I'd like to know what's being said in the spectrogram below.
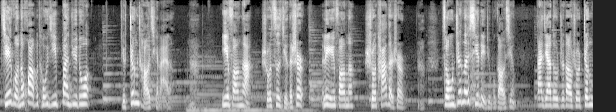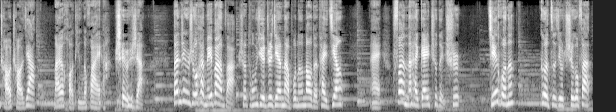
结果呢话不投机半句多，就争吵起来了啊，一方啊说自己的事儿，另一方呢说他的事儿啊，总之呢心里就不高兴。大家都知道说争吵吵架。哪有好听的话呀？是不是啊？但这个时候还没办法，说同学之间呢不能闹得太僵，哎，饭呢还该吃得吃，结果呢，各自就吃个饭，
